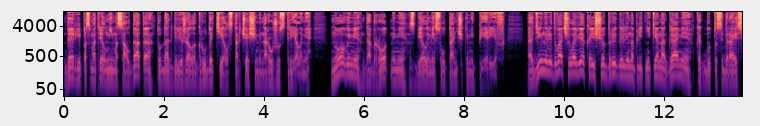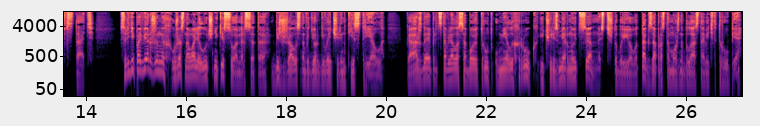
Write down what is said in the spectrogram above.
Дерри посмотрел мимо солдата, туда, где лежала груда тел с торчащими наружу стрелами. Новыми, добротными, с белыми султанчиками перьев — один или два человека еще дрыгали на плетнике ногами, как будто собираясь встать. Среди поверженных уже сновали лучники Сомерсета, безжалостно выдергивая черенки стрел. Каждая представляла собой труд умелых рук и чрезмерную ценность, чтобы ее вот так запросто можно было оставить в трупе.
